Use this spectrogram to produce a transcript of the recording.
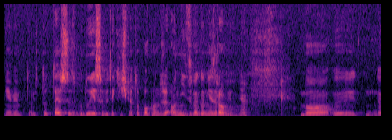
nie wiem, to, to też zbuduje sobie taki światopogląd, że on nic złego nie zrobił, nie? Bo y, no,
